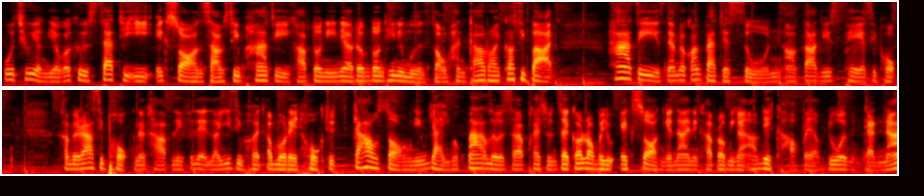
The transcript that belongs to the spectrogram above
พูดชื่ออย่างเดียวก็คือ ZTE Xtron 30 5G ครับ ตัวนี้เนี่ยเริ่มต้นที่ 12,990 บาท 5G Snapdragon 870 Ultra Display 16 Camera 16 นะครับ Refresh 120 Hz AMOLED 6.92 นิ้วใหญ่มาก ๆ เลยสำหรับใครสนใจก็ลองไปดู X-ON กันได้นะครับ เรามีการอัปเดตข่าวไปแล้วด้วยเหมือนกันนะ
